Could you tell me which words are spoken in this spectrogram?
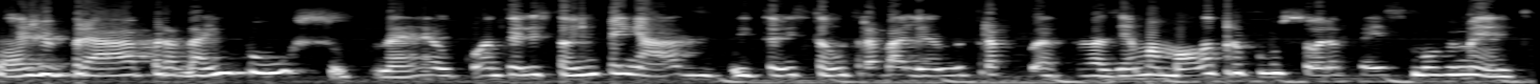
serve para dar impulso, né? O quanto eles estão empenhados e então estão trabalhando para fazer uma mola propulsora para esse movimento.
